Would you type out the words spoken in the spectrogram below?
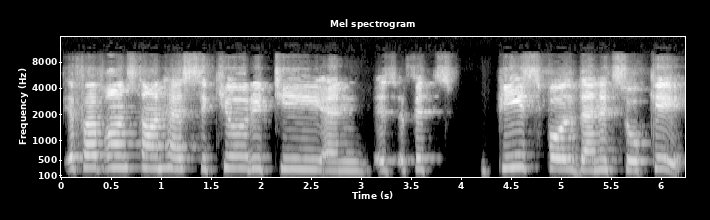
if Afghanistan has security and if it's peaceful, then it's okay.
